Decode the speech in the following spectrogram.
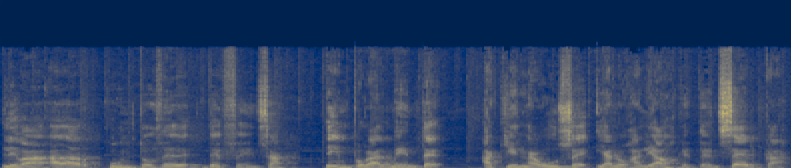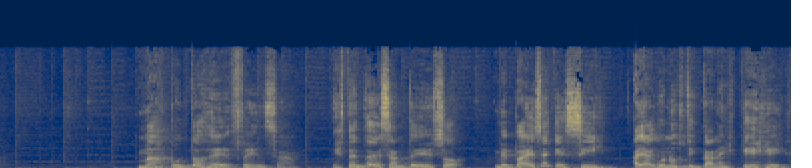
le va a dar puntos de defensa temporalmente a quien la use y a los aliados que estén cerca. Más puntos de defensa. ¿Está interesante eso? Me parece que sí. Hay algunos titanes que,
